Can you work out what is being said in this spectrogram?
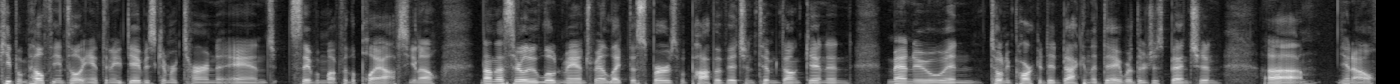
keep him healthy until Anthony Davis can return and save him up for the playoffs, you know. Not necessarily load management like the Spurs with Popovich and Tim Duncan and Manu and Tony Parker did back in the day where they're just benching, um, you know,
